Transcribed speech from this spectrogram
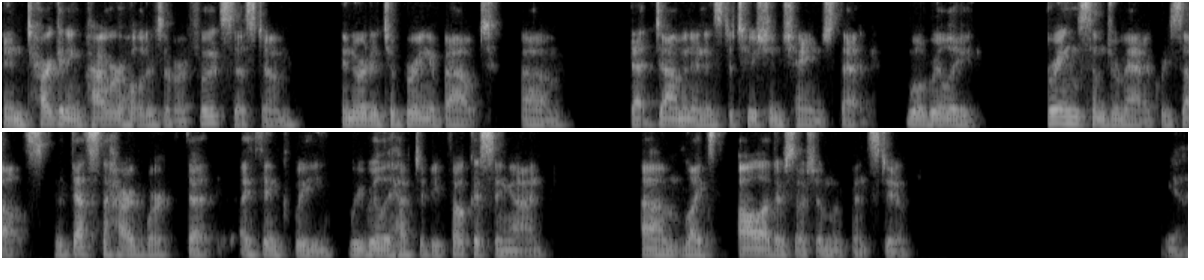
in targeting power holders of our food system in order to bring about um, that dominant institution change that will really bring some dramatic results. But that's the hard work that I think we we really have to be focusing on, um, like all other social movements do. Yeah.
